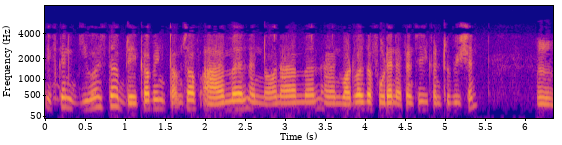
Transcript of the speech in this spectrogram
if you can give us the breakup in terms of IML and non-IML and what was the food and FMCG contribution? Hmm.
